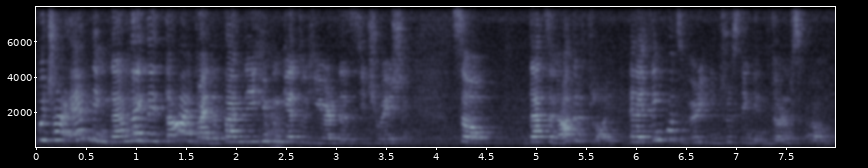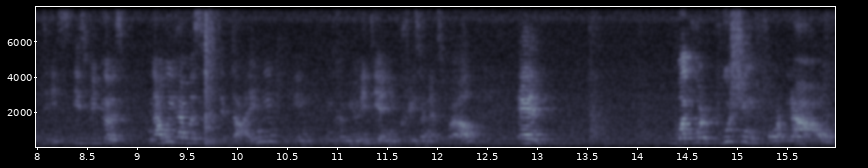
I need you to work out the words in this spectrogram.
which are ending them like they die by the time they even get to hear the situation. So that's another flaw. And I think what's very interesting in terms of this is because now we have assisted dying in, in, in community and in prison as well. And what we're pushing for now,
